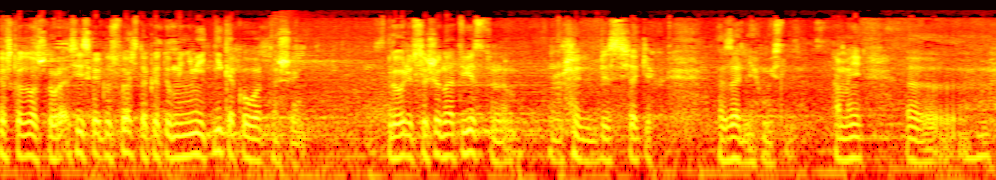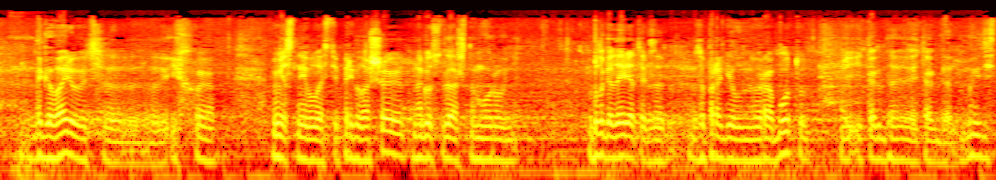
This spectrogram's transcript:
Я сказал, что российское государство к этому не имеет никакого отношения. Говорит совершенно ответственным, без всяких задних мыслей. Там они э, договариваются, их местные власти приглашают на государственном уровне благодарят их за, за проделанную работу и так далее, и так далее. Мы здесь,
